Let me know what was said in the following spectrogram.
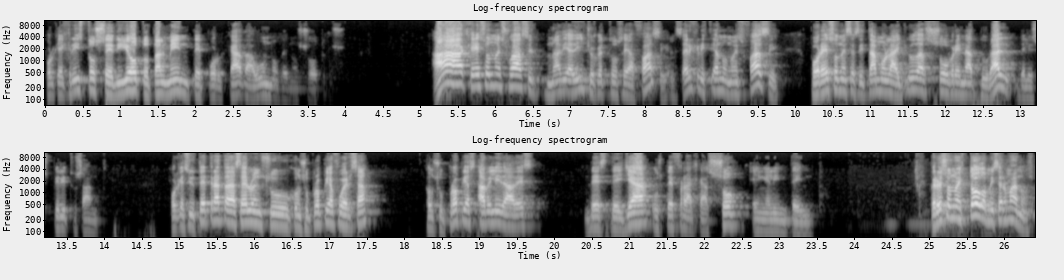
porque Cristo se dio totalmente por cada uno de nosotros. Ah, que eso no es fácil. Nadie ha dicho que esto sea fácil. El ser cristiano no es fácil. Por eso necesitamos la ayuda sobrenatural del Espíritu Santo. Porque si usted trata de hacerlo en su, con su propia fuerza, con sus propias habilidades, desde ya usted fracasó en el intento. Pero eso no es todo, mis hermanos.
